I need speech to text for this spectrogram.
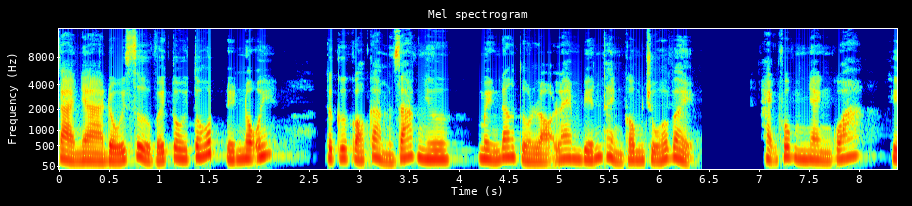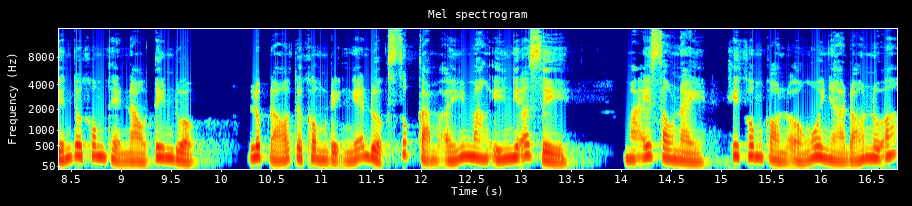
Cả nhà đối xử với tôi tốt đến nỗi tôi cứ có cảm giác như mình đang từ lọ lem biến thành công chúa vậy. Hạnh phúc nhanh quá, khiến tôi không thể nào tin được. Lúc đó tôi không định nghĩa được xúc cảm ấy mang ý nghĩa gì. Mãi sau này, khi không còn ở ngôi nhà đó nữa,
